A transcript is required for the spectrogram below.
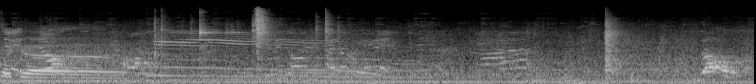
like a... Go!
